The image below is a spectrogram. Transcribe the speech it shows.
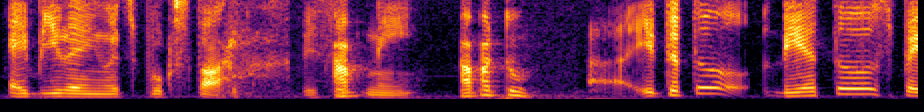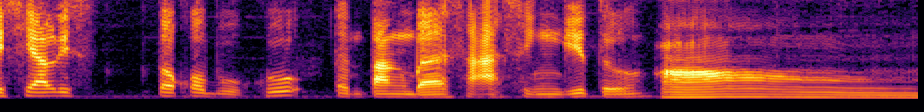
Abby Language Bookstore di Ap- Sydney. Apa tuh? Eh, itu tuh dia tuh spesialis toko buku tentang bahasa asing gitu. Oh,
